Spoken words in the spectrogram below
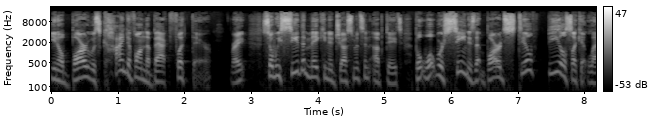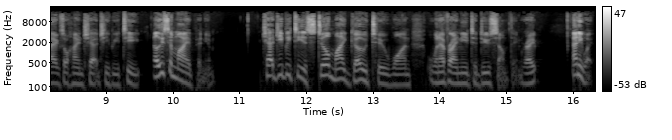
you know Bard was kind of on the back foot there right? So we see them making adjustments and updates, but what we're seeing is that Bard still feels like it lags behind ChatGPT, at least in my opinion. ChatGPT is still my go to one whenever I need to do something, right? Anyway,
